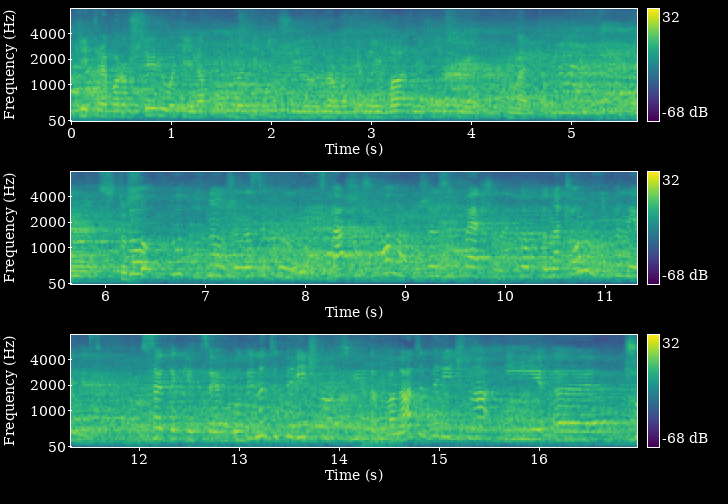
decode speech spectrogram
який треба розширювати і наповнювати іншою нормативною базою, іншими документами. Е, То тут знову ж на секунду. Старша школа вже затверджена. Тобто на чому зупинилися? Все-таки це 11-річна освіта, 12-річна і е, що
